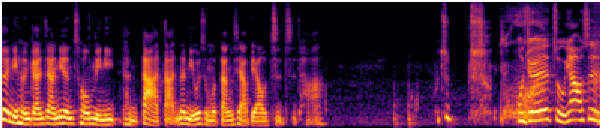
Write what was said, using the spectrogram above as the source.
对你很敢讲，你很聪明，你很大胆，那你为什么当下不要制止他？我就我觉得主要是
